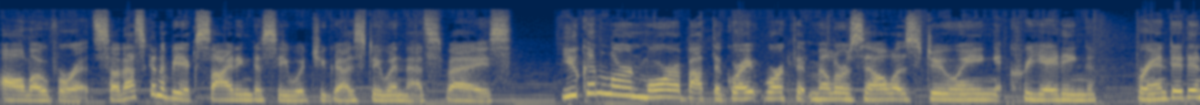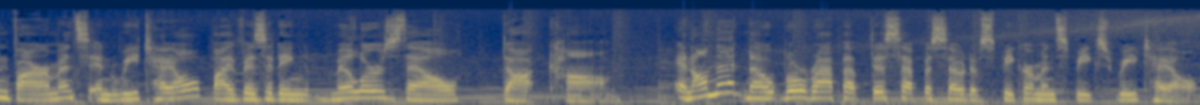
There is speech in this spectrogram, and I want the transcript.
all over it. So that's going to be exciting to see what you guys do in that space. You can learn more about the great work that Miller Zell is doing creating branded environments in retail by visiting millerzell.com. And on that note, we'll wrap up this episode of Spieckerman Speaks Retail.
